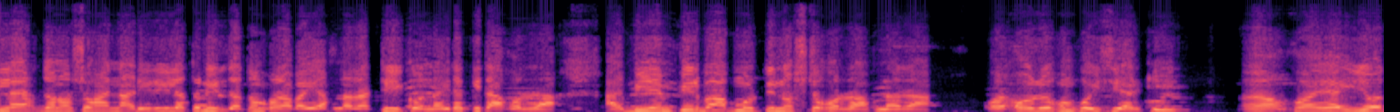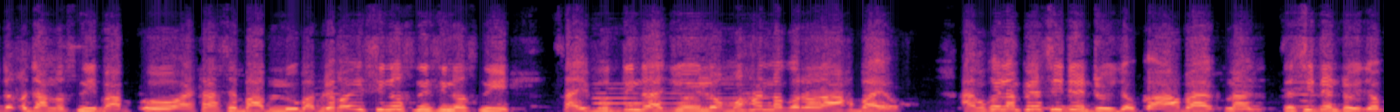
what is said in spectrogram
ইলা একজন অসহায় নারীর ইলা তো নির্যাতন করা ভাই আপনারা ঠিক না, এটা কিটা কররা আর বিএনপির ভাব মূর্তি নষ্ট কররা আপনারা। ওরকম কইছি আর কি। আহ, কয়, এই ইয়ো জানোস নি বাব একটা আছে বাবলু বাবলু কয় চিনোস নি চিনোস নি। সাইফুদ্দিন রাজি হইল মহানগরের আহ্বায়ক। আমি কইলাম প্রেসিডেন্ট হয়ে যাও আহ্বায়ক না প্রেসিডেন্ট হয়ে যাও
